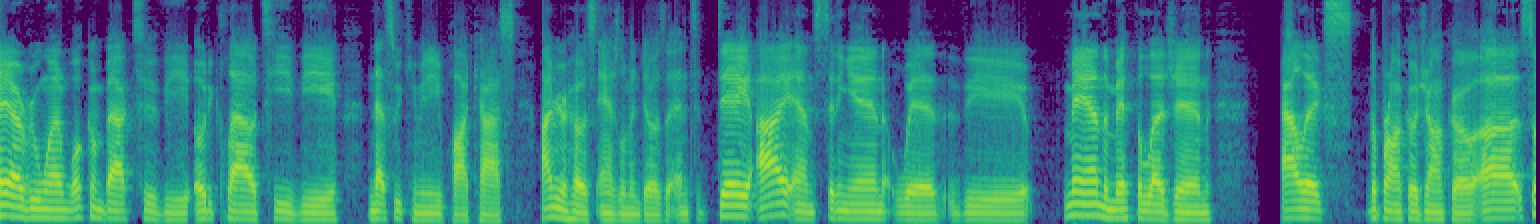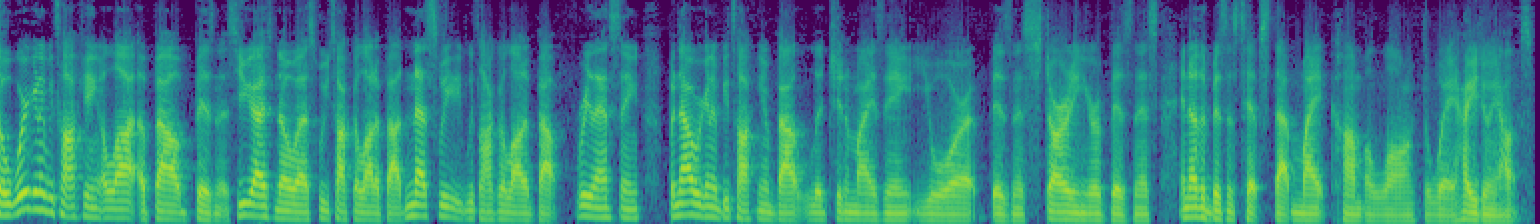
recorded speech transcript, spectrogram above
Hey everyone, welcome back to the OD Cloud TV NetSuite Community Podcast. I'm your host, Angela Mendoza, and today I am sitting in with the man, the myth, the legend, Alex the Bronco Gianco. Uh, so we're going to be talking a lot about business. You guys know us. We talk a lot about NetSuite. We talk a lot about freelancing. But now we're going to be talking about legitimizing your business, starting your business, and other business tips that might come along the way. How are you doing, Alex?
